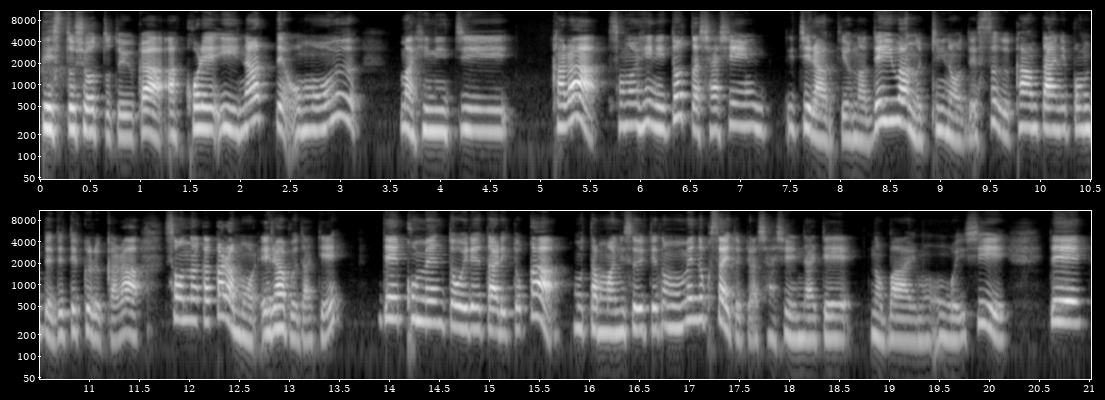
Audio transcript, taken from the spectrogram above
ベストショットというか、あ、これいいなって思う、まあ日にちから、その日に撮った写真一覧っていうのは Day1 の機能ですぐ簡単にポンって出てくるから、その中からもう選ぶだけ。で、コメントを入れたりとか、もうたまにするけども、めんどくさい時は写真だけの場合も多いし、で、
